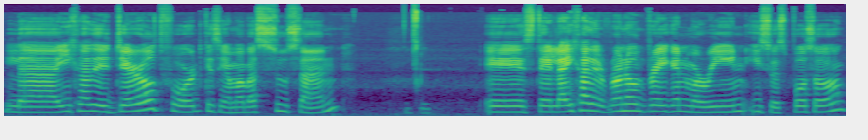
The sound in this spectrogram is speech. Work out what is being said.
la hija de Gerald Ford, que se llamaba Susan, este, la hija de Ronald Reagan Maureen y su esposo,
